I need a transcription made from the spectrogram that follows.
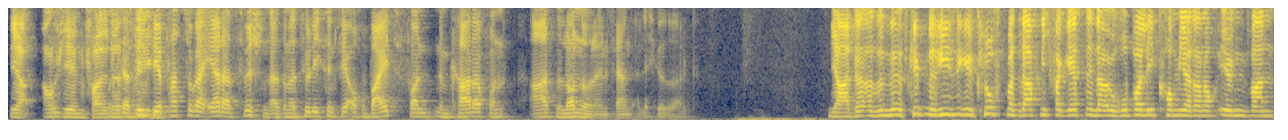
Ja, auf jeden Fall. Und da sind wir fast sogar eher dazwischen. Also, natürlich sind wir auch weit von einem Kader von Arsenal London entfernt, ehrlich gesagt. Ja, da, also ne, es gibt eine riesige Kluft. Man darf nicht vergessen, in der Europa League kommen ja dann auch irgendwann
